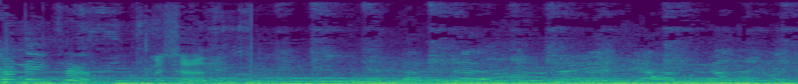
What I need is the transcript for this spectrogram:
pa eh. What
